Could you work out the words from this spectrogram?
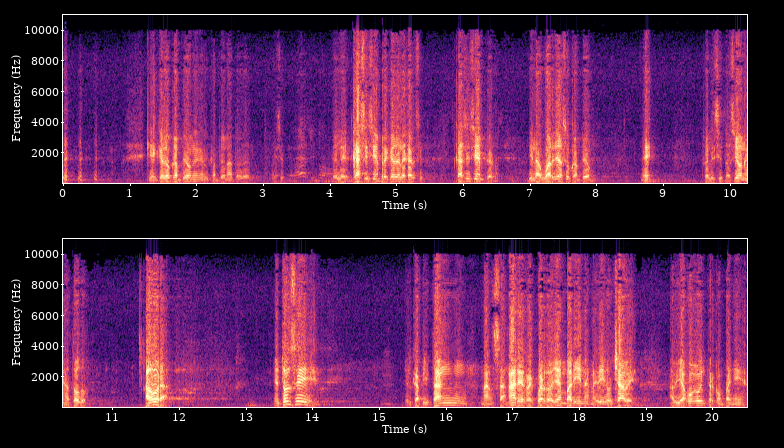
¿Quién quedó campeón en el campeonato del Casi siempre queda el ejército, casi siempre, ¿no? Y la guardia su campeón. ¿eh? Felicitaciones a todos. Ahora, entonces, el capitán Manzanares, recuerdo, allá en Barinas, me dijo, Chávez, había juego de intercompañía.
